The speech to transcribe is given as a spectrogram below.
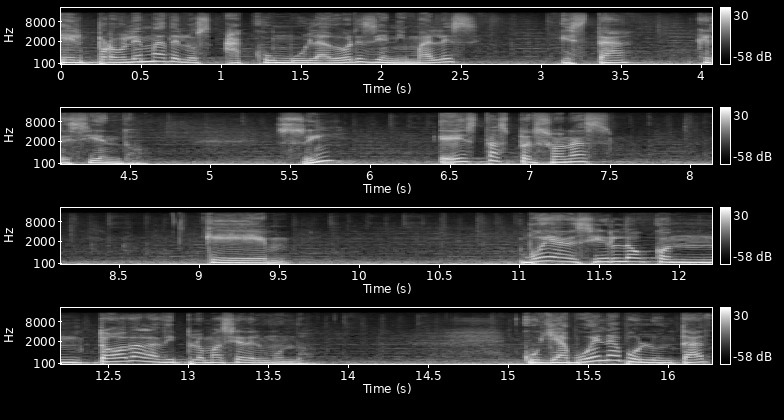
el problema de los acumuladores de animales está creciendo. ¿Sí? Estas personas que, voy a decirlo con toda la diplomacia del mundo, cuya buena voluntad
